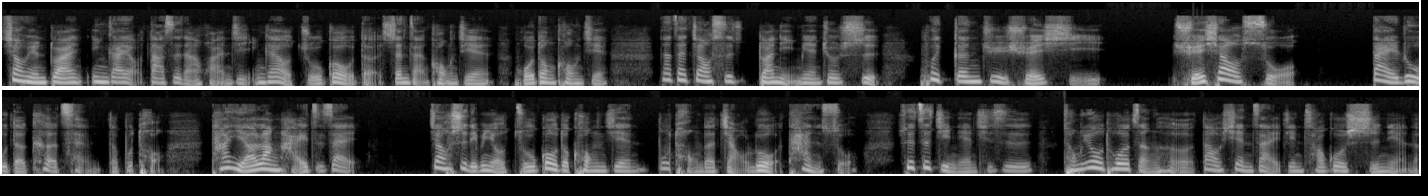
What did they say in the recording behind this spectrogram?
校园端应该有大自然环境，应该有足够的伸展空间、活动空间。那在教师端里面，就是会根据学习学校所带入的课程的不同，他也要让孩子在。教室里面有足够的空间，不同的角落探索。所以这几年其实从幼托整合到现在已经超过十年了。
